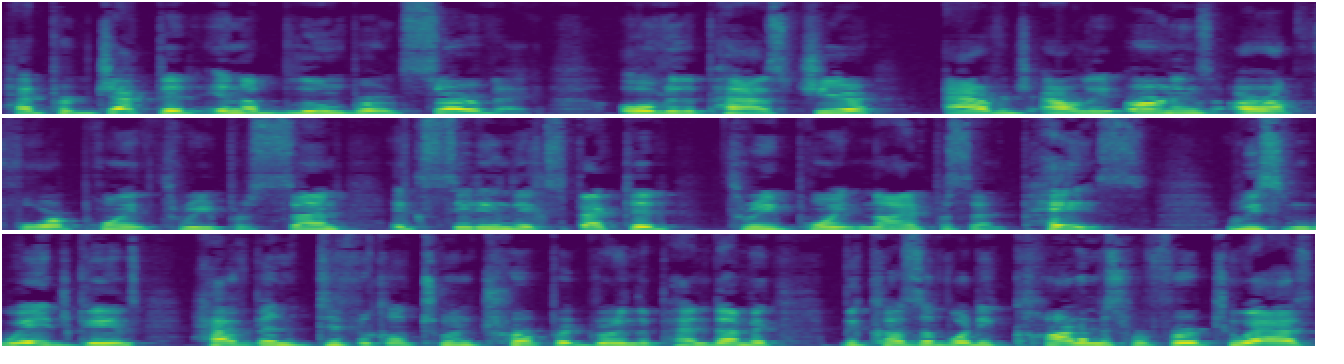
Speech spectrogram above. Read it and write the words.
had projected in a Bloomberg survey. Over the past year, average hourly earnings are up 4.3%, exceeding the expected 3.9% pace. Recent wage gains have been difficult to interpret during the pandemic because of what economists refer to as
